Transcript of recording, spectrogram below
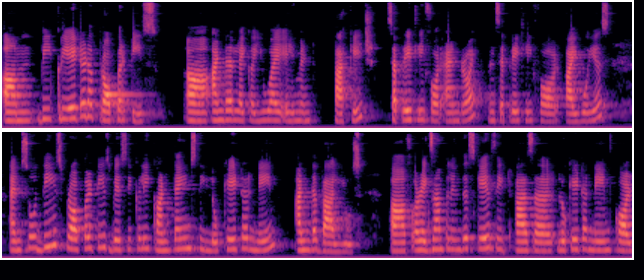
um, we created a properties uh, under like a UI element package separately for Android and separately for iOS. And so these properties basically contains the locator name and the values. Uh, for example, in this case, it has a locator name called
